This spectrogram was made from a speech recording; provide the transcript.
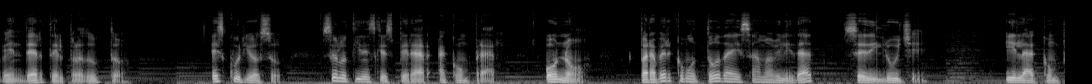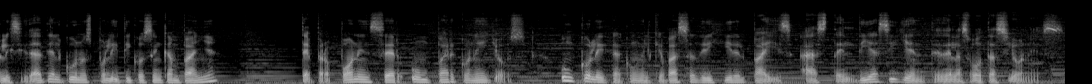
venderte el producto. Es curioso, solo tienes que esperar a comprar, o no, para ver cómo toda esa amabilidad se diluye y la complicidad de algunos políticos en campaña? Te proponen ser un par con ellos, un colega con el que vas a dirigir el país hasta el día siguiente de las votaciones.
